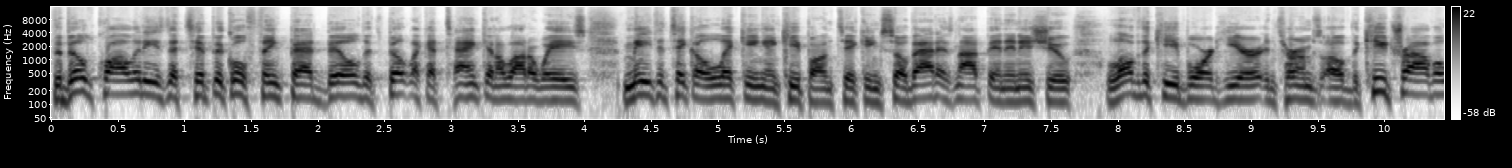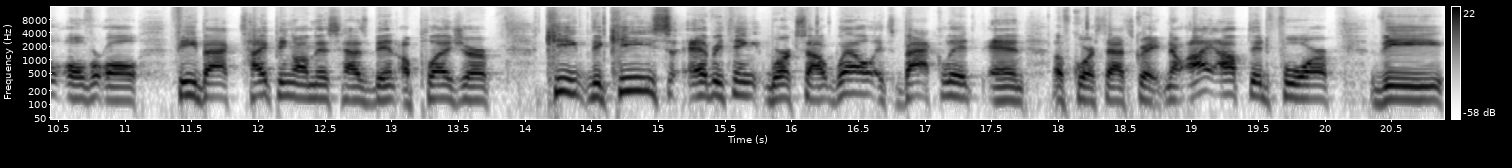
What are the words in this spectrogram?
The build quality is the typical ThinkPad build. It's built like a tank in a lot of ways, made to take a licking and keep on ticking. So that has not been an issue. Love the keyboard here in terms of the key travel, overall feedback. Typing on this has been a pleasure. Key, the keys, everything works out well. It's backlit, and of course, that's great. Now, I opted for the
